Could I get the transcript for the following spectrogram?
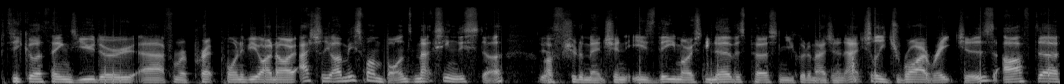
particular things you do uh, from a prep point of view? I know. Actually, I missed one. Bonds. Maxine Lister, I should have mentioned, is the most nervous person you could imagine, and actually dry reaches after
